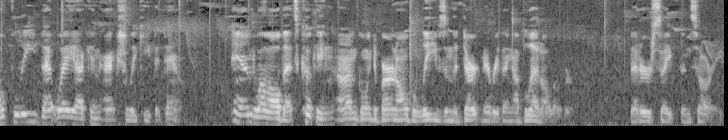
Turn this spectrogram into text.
Hopefully, that way I can actually keep it down. And while all that's cooking, I'm going to burn all the leaves and the dirt and everything I bled all over. Better safe than sorry.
